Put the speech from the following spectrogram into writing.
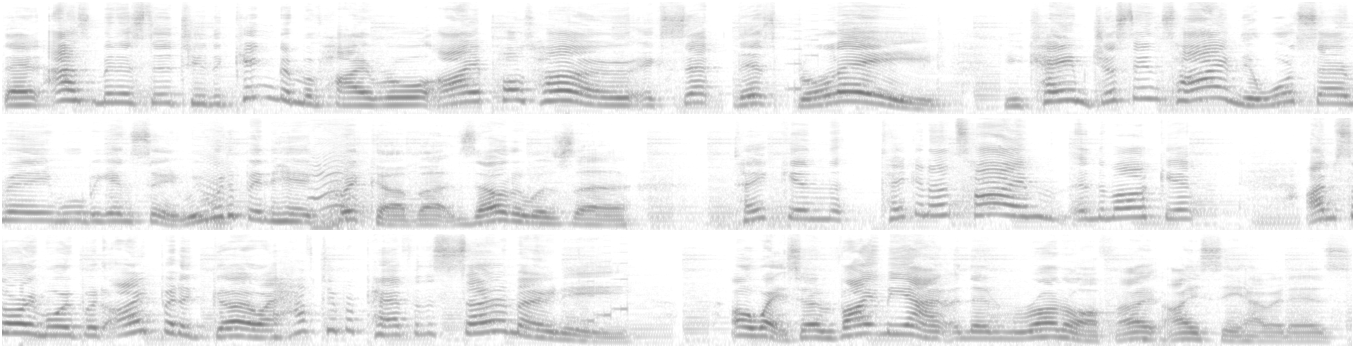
Then, as Minister to the Kingdom of Hyrule, I, Potho, accept this blade. You came just in time. The award ceremony will begin soon. We would have been here quicker, but Zelda was uh, taking, taking her time in the market. I'm sorry, Moy, but I'd better go. I have to prepare for the ceremony. Oh, wait, so invite me out and then run off. I, I see how it is.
